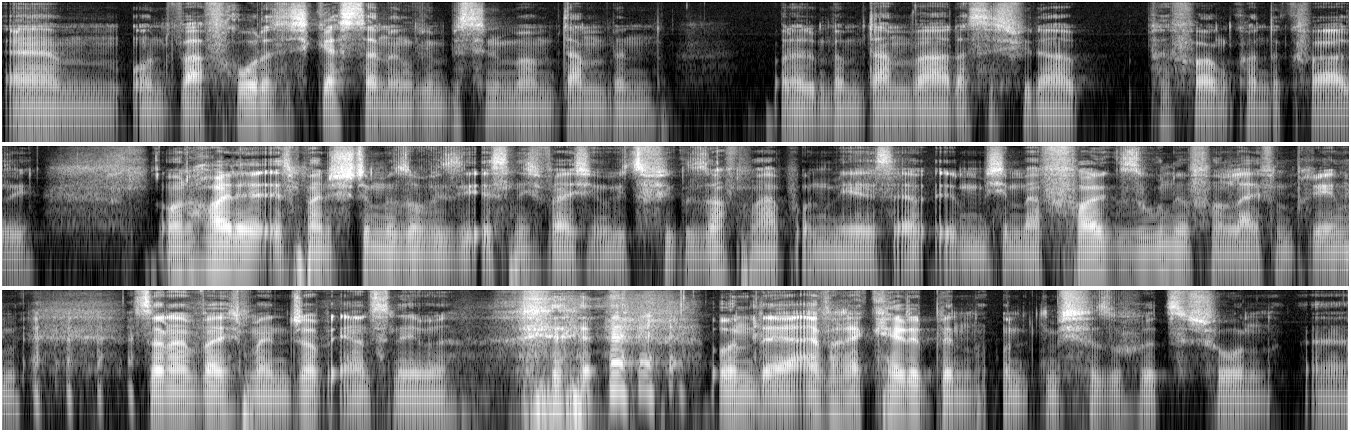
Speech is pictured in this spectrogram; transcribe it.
Ähm, und war froh, dass ich gestern irgendwie ein bisschen über dem Damm bin. Oder beim Damm war, dass ich wieder performen konnte quasi. Und heute ist meine Stimme so, wie sie ist, nicht weil ich irgendwie zu viel gesoffen habe und mir ist, äh, mich im Erfolg suhne von Live in Bremen, sondern weil ich meinen Job ernst nehme und äh, einfach erkältet bin und mich versuche zu schonen. Äh,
